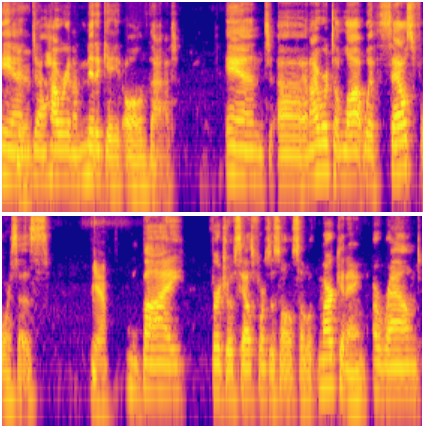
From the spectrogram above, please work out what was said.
and yeah. uh, how we're gonna mitigate all of that and uh, and i worked a lot with sales forces yeah by virtue of sales forces also with marketing around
